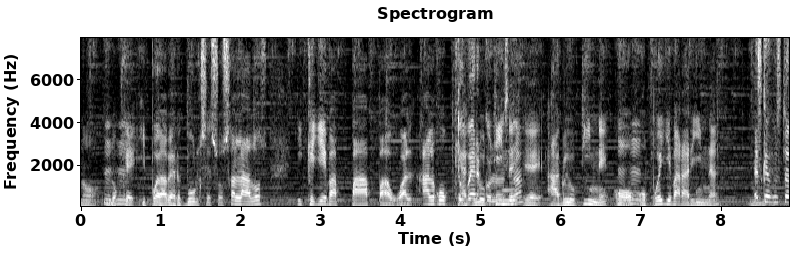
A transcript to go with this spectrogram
¿no? Lo que, y puede haber dulces o salados y que lleva papa o al- algo que aglutine, ¿no? eh, aglutine o, puede llevar harina. Es que justo,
